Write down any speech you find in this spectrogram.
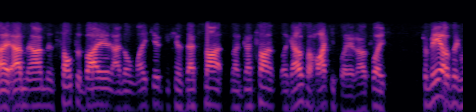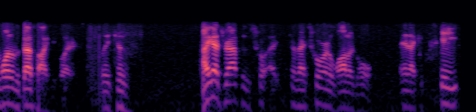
I, I'm, I'm insulted by it. I don't like it because that's not like that's not like I was a hockey player. And I was like, for me, I was like one of the best hockey players. Like because I got drafted because I scored a lot of goals and I could skate.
